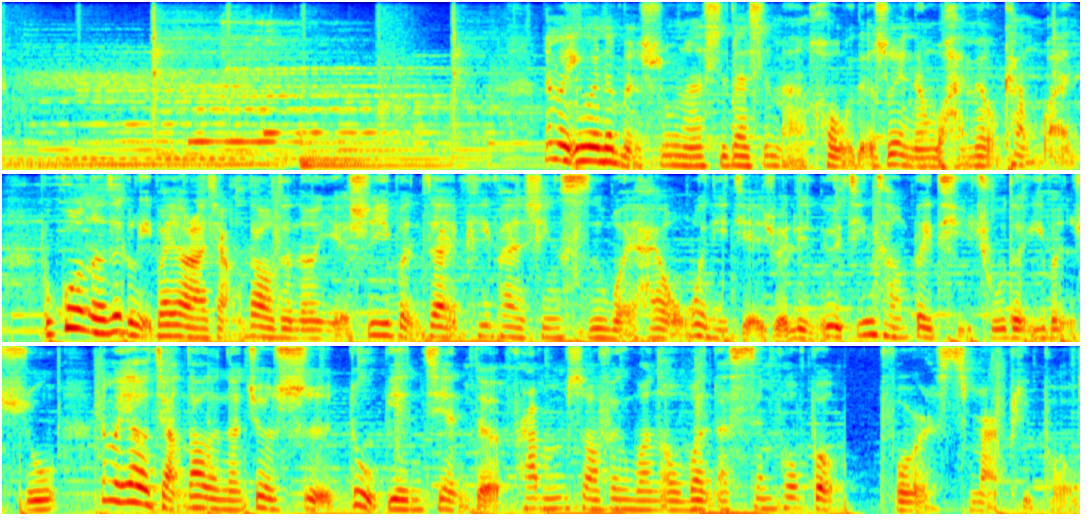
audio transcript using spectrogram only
那么，因为那本书呢实在是蛮厚的，所以呢我还没有看完。不过呢，这个礼拜要来讲到的呢，也是一本在批判性思维还有问题解决领域经常被提出的一本书。那么要讲到的呢，就是渡边健的《Problem Solving One-on-One: A Simple Book for Smart People》。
